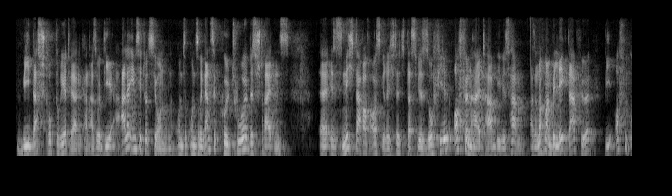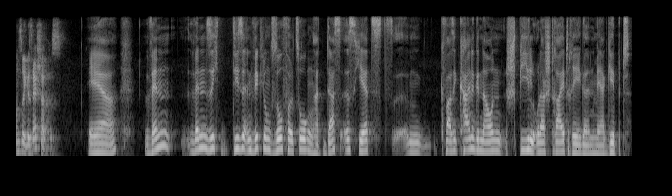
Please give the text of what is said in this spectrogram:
wie das strukturiert werden kann. Also die alle Institutionen und unsere ganze Kultur des Streitens äh, ist nicht darauf ausgerichtet, dass wir so viel Offenheit haben, wie wir es haben. Also nochmal ein Beleg dafür, wie offen unsere Gesellschaft ist. Ja, wenn, wenn sich diese Entwicklung so vollzogen hat, dass es jetzt ähm, quasi keine genauen Spiel- oder Streitregeln mehr gibt,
